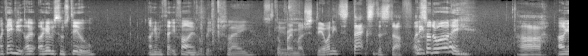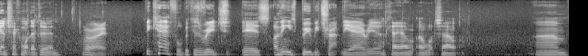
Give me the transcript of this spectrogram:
I gave you. I, I gave you some steel. I gave you A thirty-five. little bit clay. It's Not very much steel. I need stacks of the stuff. I Well, need. so do I. Ah, I'm going to check on what they're doing. all right. Be careful because Ridge is. I think he's booby trapped the area. Okay, I'll, I'll watch out. Um,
